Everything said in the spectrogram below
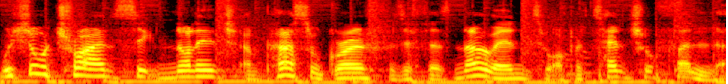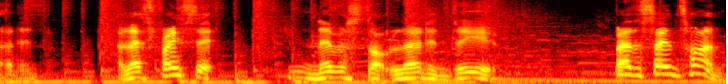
We should all try and seek knowledge and personal growth as if there's no end to our potential for learning. And let's face it, you never stop learning, do you? But at the same time,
